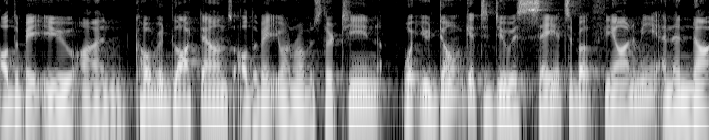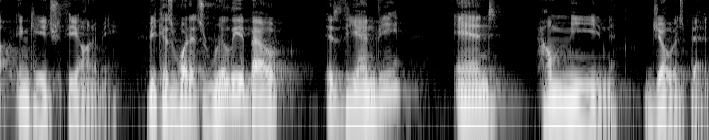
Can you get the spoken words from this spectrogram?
I'll debate you on covid lockdowns. I'll debate you on romans 13 what you don't get to do is say it's about theonomy and then not engage theonomy because what it's really about is the envy and how mean Joe has been,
